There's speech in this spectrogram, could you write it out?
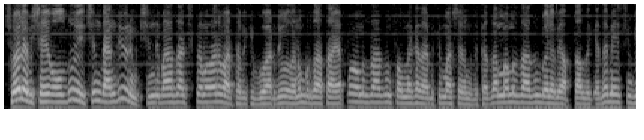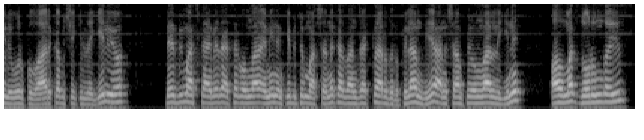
şöyle bir şey olduğu için ben diyorum ki şimdi bazı açıklamaları var tabii ki Guardiola'nın. Burada hata yapmamamız lazım. Sonuna kadar bütün maçlarımızı kazanmamız lazım. Böyle bir aptallık edemeyiz. Çünkü Liverpool harika bir şekilde geliyor. Ve bir maç kaybedersek onlar eminim ki bütün maçlarını kazanacaklardır falan diye. Hani Şampiyonlar Ligi'ni almak zorundayız.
